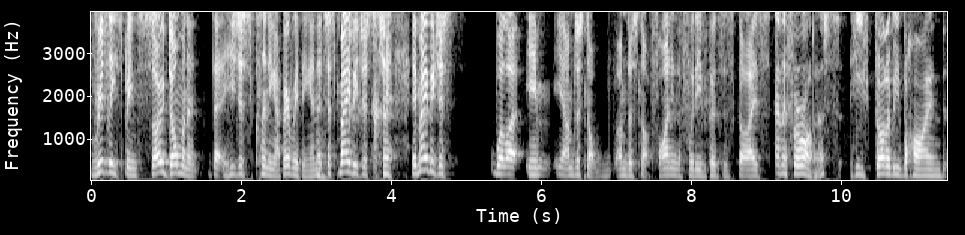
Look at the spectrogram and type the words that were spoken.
Ridley's been so dominant that he's just cleaning up everything, and it just maybe just it maybe just well, uh, him. Yeah, I'm just not I'm just not finding the footy because this guy's And if we're honest, he's got to be behind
